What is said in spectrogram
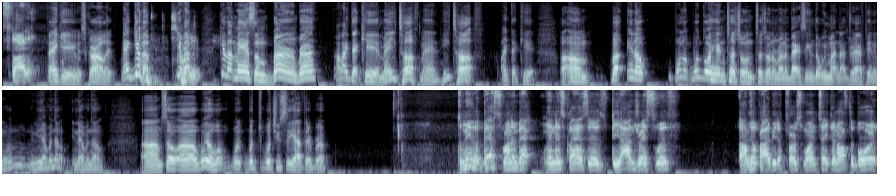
Scarlett. Thank you, Scarlett. Man, give that give up, give that man some burn, bruh. I like that kid, man. He tough, man. He tough. I like that kid. Uh, um, but you know, we'll we'll go ahead and touch on touch on the running backs, even though we might not draft anyone. You never know. You never know. Um, so uh, Will, what what what you see out there, bro? To me, the best running back in this class is D'Andre Swift. Um, he'll probably be the first one taken off the board.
